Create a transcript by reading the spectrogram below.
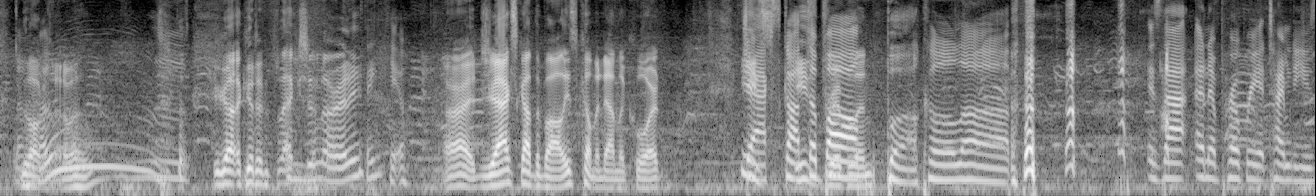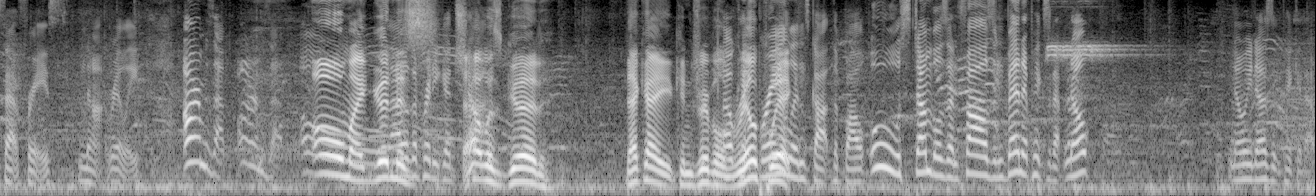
Out of bounds. you got a good inflection already. Thank you. All right, Jack's got the ball. He's coming down the court. He's- Jack's got he's the ball. Buckle up. Is that an appropriate time to use that phrase? Not really. Arms up, arms up. Oh my goodness! That was a pretty good shot. That was good. That guy can dribble Okay, real quick. Braylon's got the ball. Ooh, stumbles and falls, and Bennett picks it up. Nope. No, he doesn't pick it up.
